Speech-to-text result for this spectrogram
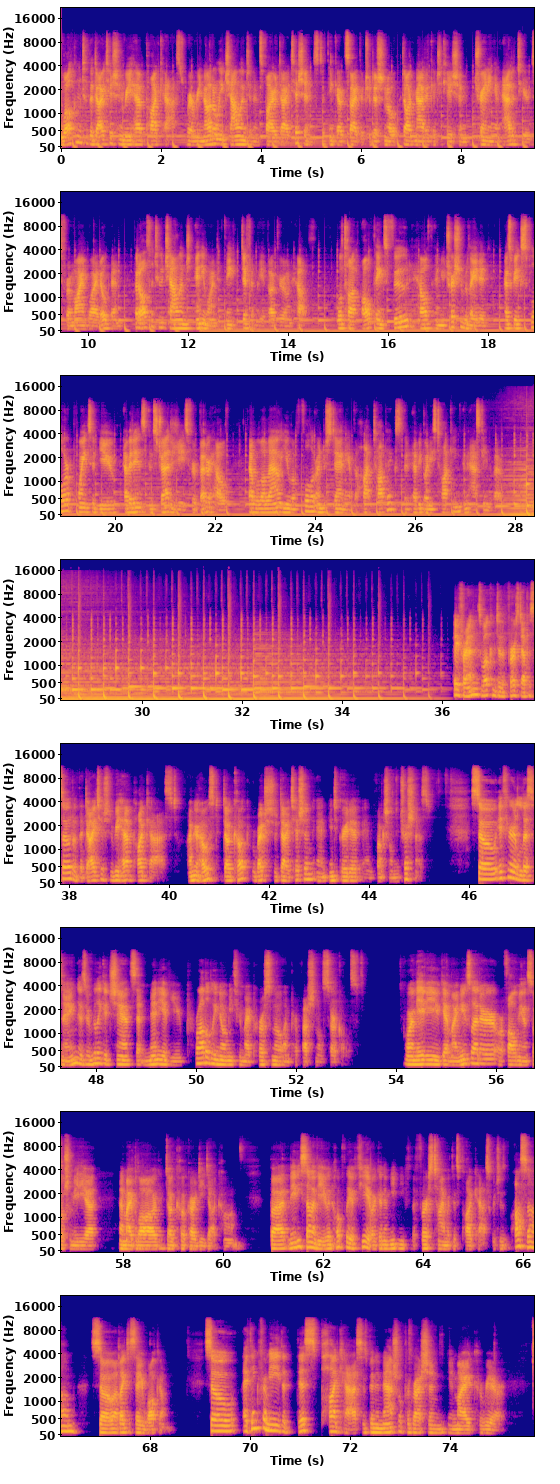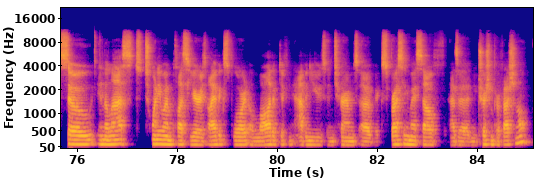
Welcome to the Dietitian Rehab podcast, where we not only challenge and inspire dietitians to think outside the traditional dogmatic education, training, and attitudes for a mind wide open, but also to challenge anyone to think differently about their own health. We'll talk all things food, health, and nutrition related as we explore points of view, evidence, and strategies for better health that will allow you a fuller understanding of the hot topics that everybody's talking and asking about. Hey, friends, welcome to the first episode of the Dietitian Rehab Podcast. I'm your host, Doug Cook, registered dietitian and integrative and functional nutritionist. So, if you're listening, there's a really good chance that many of you probably know me through my personal and professional circles. Or maybe you get my newsletter or follow me on social media and my blog, dougcookrd.com. But maybe some of you, and hopefully a few, are going to meet me for the first time with this podcast, which is awesome. So I'd like to say welcome. So I think for me that this podcast has been a natural progression in my career. So in the last 21 plus years, I've explored a lot of different avenues in terms of expressing myself as a nutrition professional.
